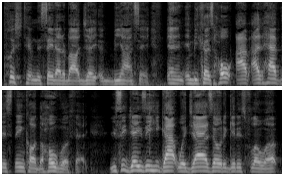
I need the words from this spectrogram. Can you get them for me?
pushed him to say that about Jay, uh, Beyonce, and and because Ho, I, I have this thing called the Hova effect. You see, Jay Z, he got with Jaz-O to get his flow up,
